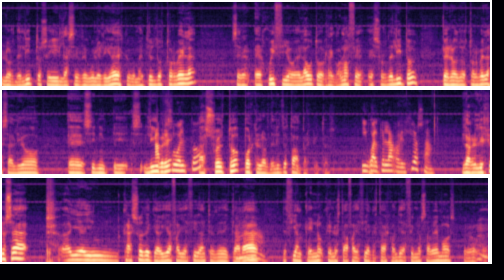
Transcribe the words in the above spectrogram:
los delitos y las irregularidades que cometió el doctor Vela. Se- el juicio, el auto reconoce esos delitos, pero el doctor Vela salió eh, sin, eh, libre, Absuelto. absuelto, porque los delitos estaban prescritos. Igual que la religiosa. La religiosa, pff, ahí hay un caso de que había fallecido antes de declarar. Ah. Decían que no, que no estaba fallecida, que estaba escondida. En fin, no sabemos, pero Mm, eh,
